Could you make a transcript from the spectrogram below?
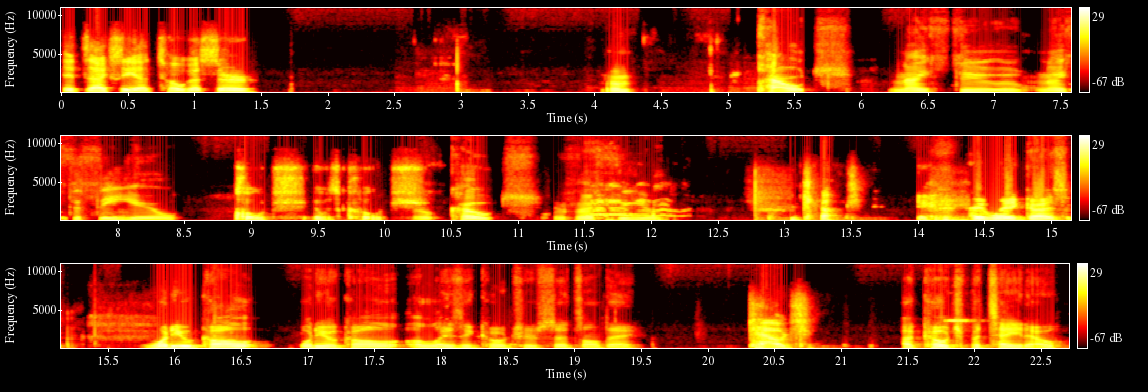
it's actually a toga, sir. Um, Couch, nice to nice to see you, Coach. It was Coach. Oh, Coach. It's nice to see you. Couch. hey, wait, guys. What do you call what do you call a lazy coach who sits all day? Couch. A coach potato.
